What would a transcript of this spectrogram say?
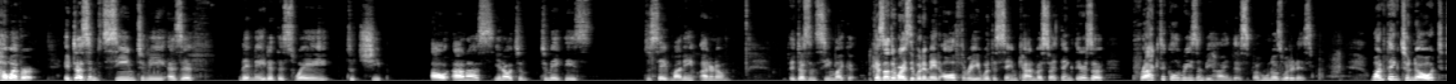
However, it doesn't seem to me as if they made it this way to cheap out on us, you know, to, to make these, to save money. I don't know. It doesn't seem like, because otherwise they would have made all three with the same canvas. So I think there's a practical reason behind this, but who knows what it is. One thing to note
